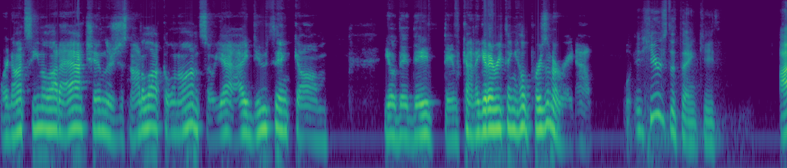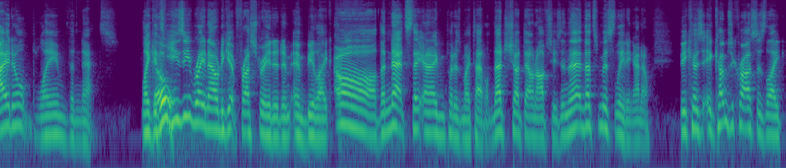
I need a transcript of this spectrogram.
we're not seeing a lot of action. There's just not a lot going on. So yeah, I do think um, you know they they've they've kind of get everything held prisoner right now. Well, here's the thing, Keith. I don't blame the Nets. Like it's no. easy right now to get frustrated and, and be like, oh, the Nets, they and I even put as my title, Nets shut down offseason. That, that's misleading, I know. Because it comes across as like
